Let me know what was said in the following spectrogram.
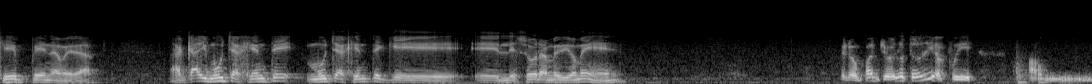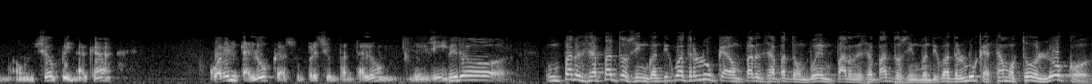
Qué pena me da. Acá hay mucha gente, mucha gente que eh, le sobra medio mes, ¿eh? Pero Pancho, el otro día fui a un, a un shopping acá, 40 lucas su precio un pantalón de Pero un par de zapatos 54 lucas, un par de zapatos, un buen par de zapatos 54 lucas, estamos todos locos.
